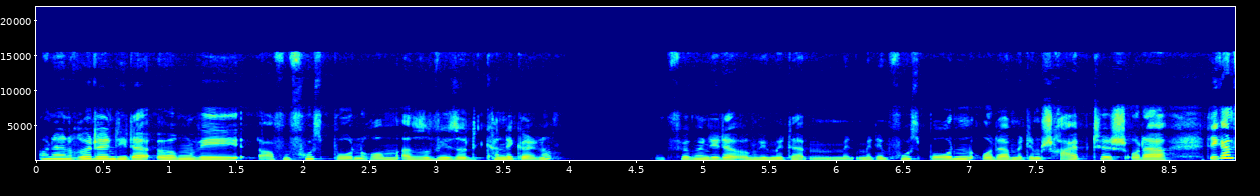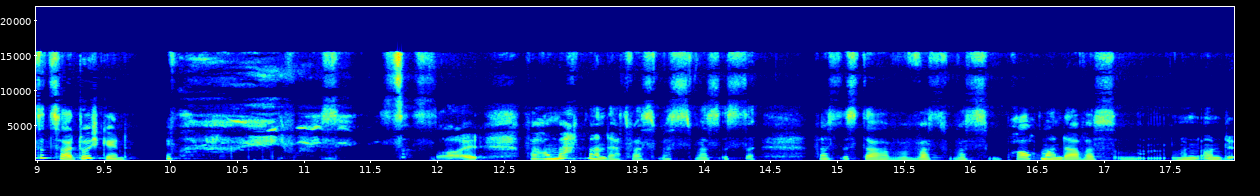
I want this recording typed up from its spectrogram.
Und dann rödeln die da irgendwie auf dem Fußboden rum, also wie so die Kanickel, ne? Dann vögeln die da irgendwie mit, der, mit, mit dem Fußboden oder mit dem Schreibtisch oder die ganze Zeit durchgehend. Ich weiß nicht, was das soll. Warum macht man das? Was, was, was, ist, was ist da? Was, was braucht man da? Was, und, und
